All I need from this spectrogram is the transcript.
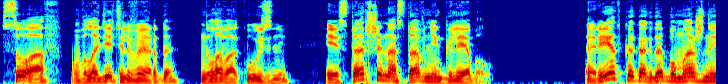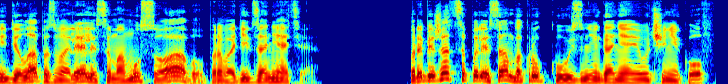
Суав, владетель Верда, глава кузни, и старший наставник Глебл. Редко, когда бумажные дела позволяли самому Суаву проводить занятия. Пробежаться по лесам вокруг кузни, гоняя учеников,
